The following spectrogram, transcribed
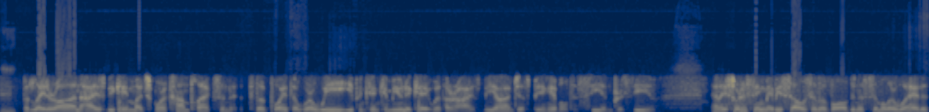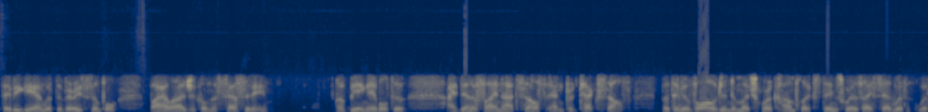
Mm. But later on, eyes became much more complex, and to the point that where we even can communicate with our eyes beyond just being able to see and perceive. And I sort of think maybe cells have evolved in a similar way, that they began with the very simple biological necessity of being able to identify not self and protect self. But they've evolved into much more complex things. Whereas I said, with with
